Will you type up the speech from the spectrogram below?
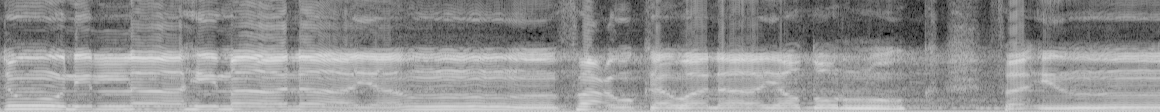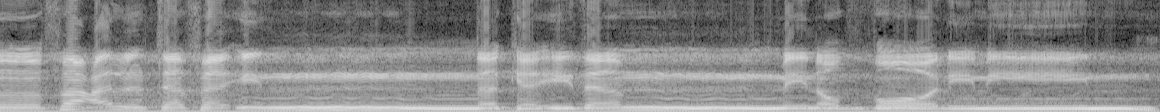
دون الله ما لا ينفعك ولا يضرك فإن فعلت فإنك إذا من الظالمين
